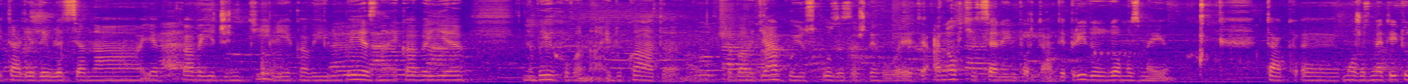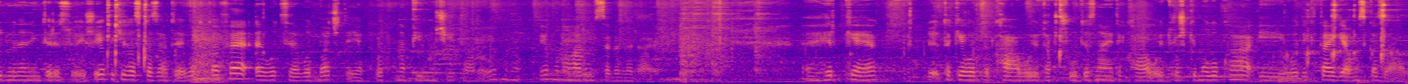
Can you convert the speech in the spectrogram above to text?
Італія дивляться на яка ви є джентілі, яка ви є любезна, яка ви є вихована, едуката. Треба дякую, скуза завжди говорити. А ногті це не імпортанти. Прийду додому змию. Так, е, можу змити і тут мене не інтересує. Що я хотіла сказати, от кафе, е, оце, от бачите, як от на півночі Італії, як воно, як воно гарно себе виглядає. Е, Гірке, таке от кавою, так чути, знаєте, кавою, трошки молока, і от як так я вам сказала.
